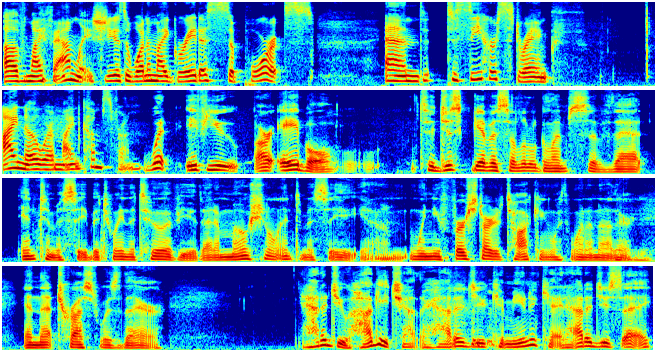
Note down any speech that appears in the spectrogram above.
of my family. She is one of my greatest supports. And to see her strength, I know where mine comes from. What if you are able to just give us a little glimpse of that intimacy between the two of you, that emotional intimacy um, when you first started talking with one another and that trust was there? How did you hug each other? How did you communicate? How did you say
